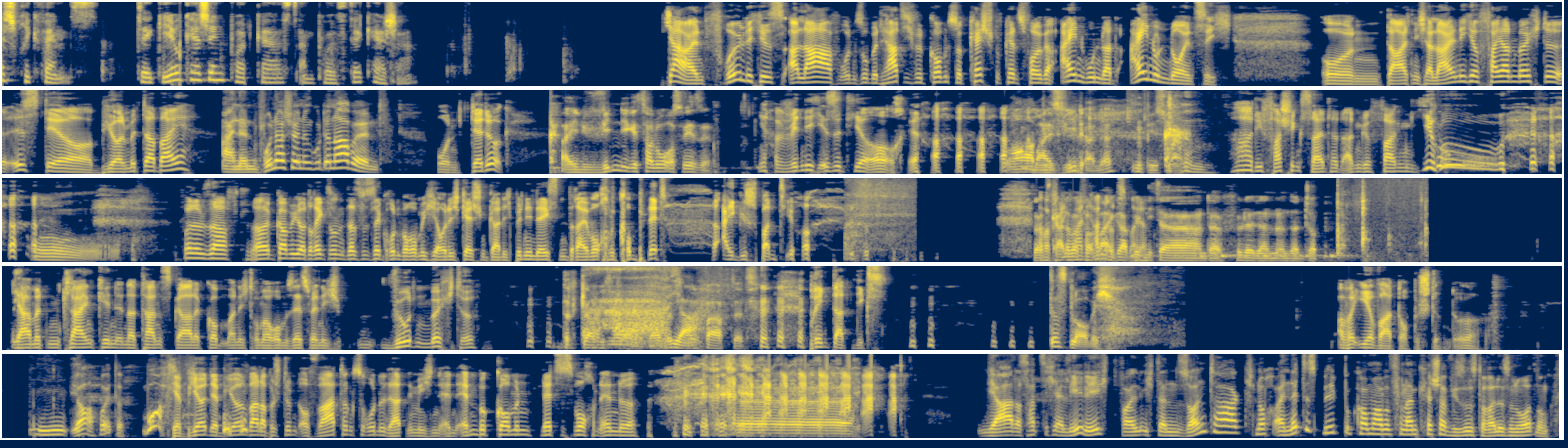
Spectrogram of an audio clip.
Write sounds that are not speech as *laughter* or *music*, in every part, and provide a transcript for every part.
Cache Frequenz, der Geocaching Podcast am Puls der Cacher. Ja, ein fröhliches Alarv und somit herzlich willkommen zur Cache Frequenz Folge 191. Und da ich nicht alleine hier feiern möchte, ist der Björn mit dabei. Einen wunderschönen guten Abend. Und der Dirk. Ein windiges Hallo aus Wesel. Ja, windig ist es hier auch. Ja. Oh, *laughs* mal wieder, ne? Ein bisschen. *clears throat* Ah, die Faschingszeit hat angefangen. Juhu! Oh. *laughs* Voll im Saft. Da kam ich auch direkt so, das ist der Grund, warum ich hier auch nicht cashen kann. Ich bin die nächsten drei Wochen komplett *laughs* eingespannt hier. Sonst kann aber vorbeigaben, bin ich da und erfülle dann unseren Job. Ja, mit einem kleinen Kind in der Tanzgarde kommt man nicht drum herum, selbst wenn ich würden möchte. Das glaube ich auch. Da bist Ja. verhaftet. *laughs* bringt das nix. Das glaube ich. Aber ihr wart doch bestimmt, oder? Mm, Ja, heute. Boah. Der Björn, der Björn war da bestimmt auf Wartungsrunde, der hat nämlich ein NM bekommen letztes Wochenende. Äh, ja, das hat sich erledigt, weil ich dann Sonntag noch ein nettes Bild bekommen habe von einem Cacher. Wieso ist doch alles in Ordnung?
